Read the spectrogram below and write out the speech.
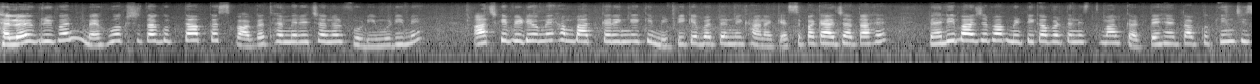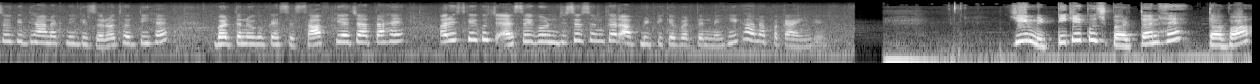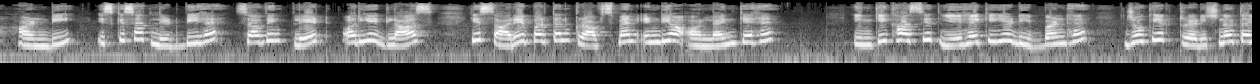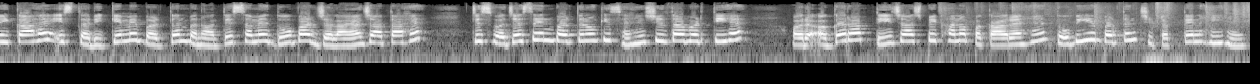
Hello everyone मैं हूँ अक्षता गुप्ता, आपका स्वागत है मेरे चैनल फूडी मूडी में। आज के वीडियो में हम बात करेंगे कि मिट्टी के बर्तन में खाना कैसे पकाया जाता है। पहली बार जब आप मिट्टी का बर्तन इस्तेमाल करते हैं तो आपको किन चीज़ों की ध्यान रखने की ज़रूरत होती है, बर्तनों को कैसे साफ़ किया जाता है, और इसके कुछ ऐसे गुण जिसे सुनकर आप मिट्टी के बर्तन में ही खाना पकाएँगे। ये मिट्टी के कुछ बर्तन हैं, तवा, हांडी इसके साथ लिड भी है सर्विंग प्लेट और ये ग्लास ये सारे बर्तन क्राफ्ट्समैन इंडिया ऑनलाइन के हैं। इनकी खासियत ये है कि ये डीप बंड है, जो कि एक ट्रेडिशनल तरीका है। इस तरीके में बर्तन बनाते समय दो बार जलाया जाता है, जिस वजह से इन बर्तनों की सहनशीलता बढ़ती है। और अगर आप तेज आँच पे खाना पका रहे हैं तो भी ये बर्तन चिटकते नहीं हैं।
